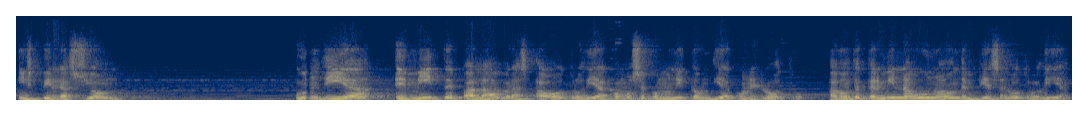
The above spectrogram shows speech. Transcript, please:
inspiración. Un día emite palabras a otro día. ¿Cómo se comunica un día con el otro? ¿A dónde termina uno? ¿A dónde empieza el otro día?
